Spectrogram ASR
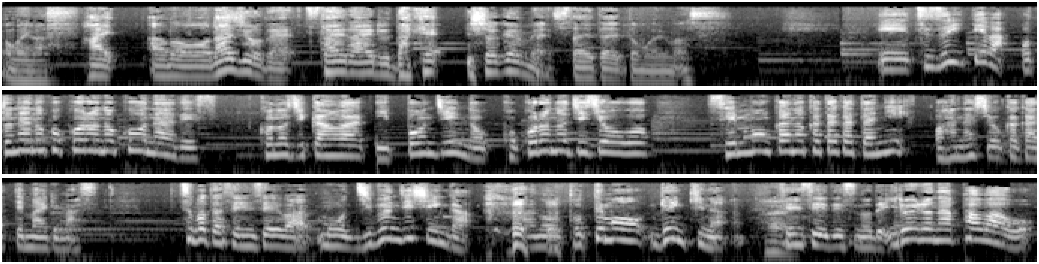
思います。はい。あのラジオで伝えられるだけ一生懸命伝えたいと思います、えー、続いては大人の心のコーナーですこの時間は日本人の心の事情を専門家の方々にお話を伺ってまいります坪田先生はもう自分自身が あのとっても元気な先生ですので、はい、いろいろなパワーを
